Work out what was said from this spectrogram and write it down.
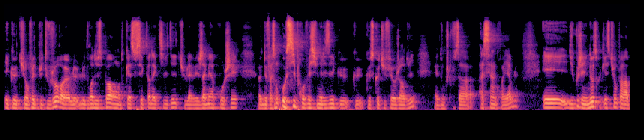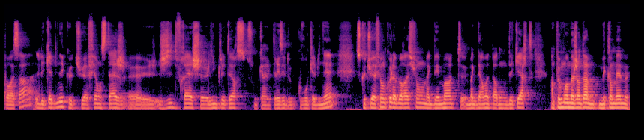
et que tu en fais depuis toujours, euh, le, le droit du sport, ou en tout cas ce secteur d'activité, tu l'avais jamais approché de façon aussi professionnalisée que, que, ce que tu fais aujourd'hui. Donc je trouve ça assez incroyable. Et du coup, j'ai une autre question par rapport à ça. Les cabinets que tu as fait en stage, euh, Gide, Fresh, euh, Linklaters, sont caractérisés de gros cabinets. Ce que tu as fait en collaboration, McDermott, McDermott pardon, Descartes, un peu moins Magenta, mais quand même,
